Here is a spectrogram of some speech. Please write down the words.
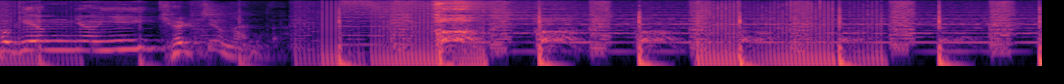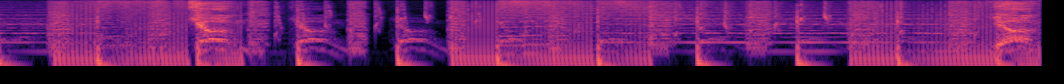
허경영이 결정한다. 경, 경, 경, 경. 영,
